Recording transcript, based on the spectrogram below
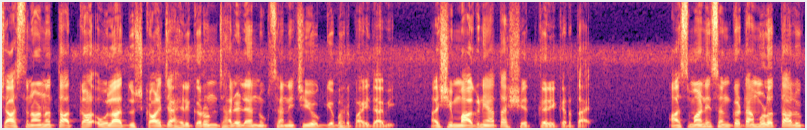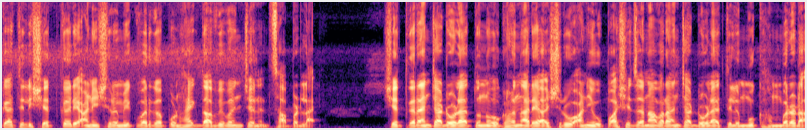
शासनानं तात्काळ ओला दुष्काळ जाहीर करून झालेल्या नुकसानीची योग्य भरपाई द्यावी. अशी मागणी आता शेतकरी करतायत. आसमानी संकटामुळे तालुक्यातील शेतकरी आणि श्रमिक वर्ग पुन्हा एकदा विवंचनेत सापडलाय. शेतकऱ्यांच्या डोळ्यातून ओघळणारे अश्रू आणि उपाशी जनावरांच्या डोळ्यातील मुख हंबरडा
